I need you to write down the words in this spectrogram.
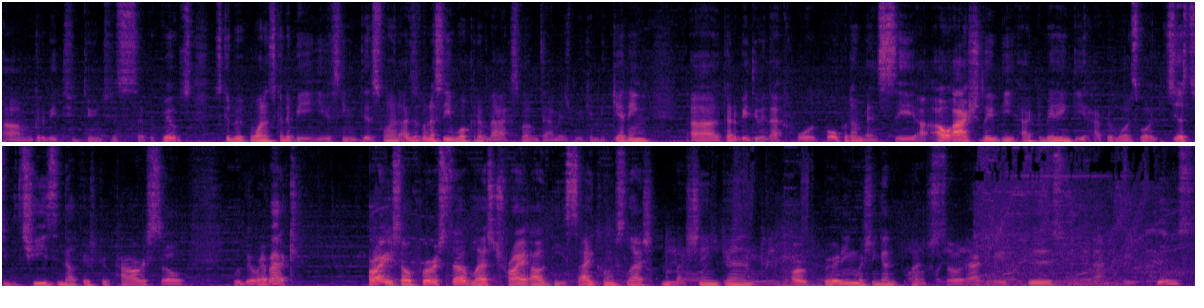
Um, gonna be two, doing two separate builds. It's gonna be one is gonna be using this one. I just want to see what kind of maximum damage we can be getting. Uh, gonna be doing that for both of them and see. I'll actually be activating the hyper mode as well, just to cheesing out extra power. So we'll be right back. Alright, so first up, let's try out the Cyclone slash machine gun or burning machine gun punch. So activate this and then activate this.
